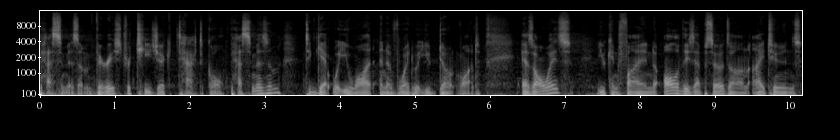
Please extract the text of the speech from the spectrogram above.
pessimism, very strategic, tactical pessimism to get what you want and avoid what you don't want. As always, you can find all of these episodes on iTunes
